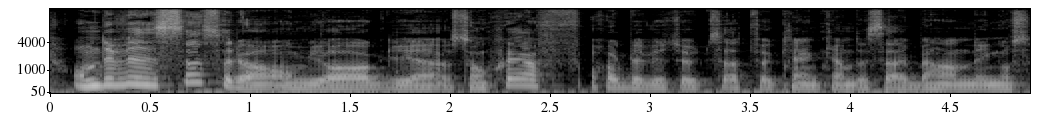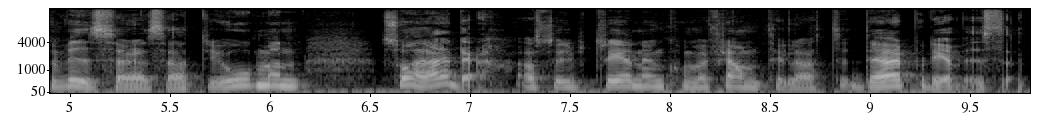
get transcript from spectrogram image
Om det visar sig då, om jag eh, som chef har blivit utsatt för kränkande särbehandling och så visar det sig att jo men så är det. Alltså utredningen kommer fram till att det är på det viset.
